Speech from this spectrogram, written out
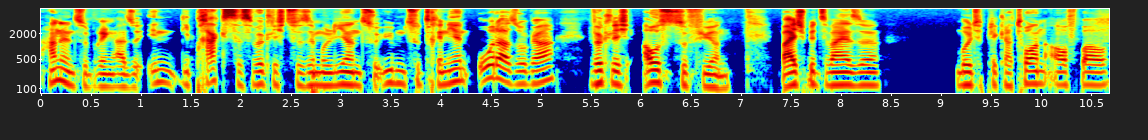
Handeln zu bringen, also in die Praxis wirklich zu simulieren, zu üben, zu trainieren oder sogar wirklich auszuführen. Beispielsweise Multiplikatorenaufbau,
